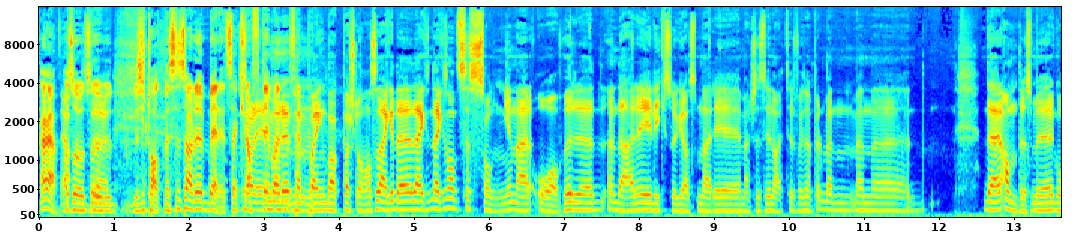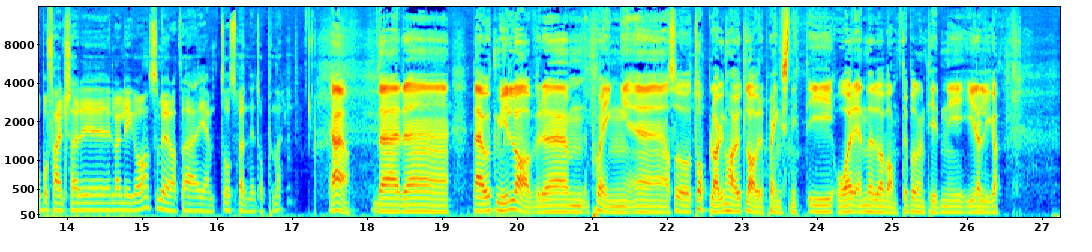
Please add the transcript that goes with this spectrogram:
Ja, ja. Ja, altså, så- resultatmessig så har det bedret seg så er kraftig. det bare men- fem men- poeng bak Barcelona. Så det er, ikke det, er ikke, det er ikke sånn at sesongen er over eh, der i like stor grad som det er i Manchester United, f.eks. Men, men eh, det er andre som går på feil skjær i La Liga òg, som gjør at det er jevnt og spennende i toppen der. Ja, ja. Det er, eh, det er jo et mye lavere mm, poeng Altså Topplagene har jo et lavere poengsnitt i år enn det du er vant til på den tiden i, i La Liga. Så det har jo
